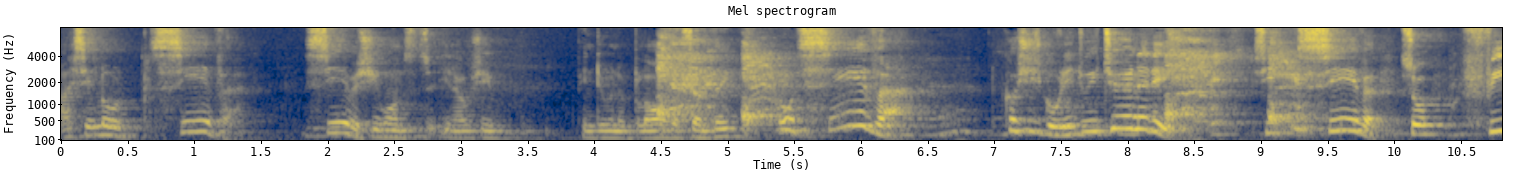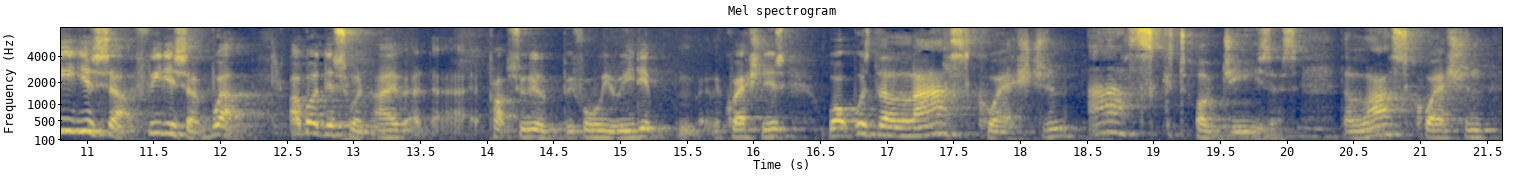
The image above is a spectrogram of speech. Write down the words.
I say, Lord, save her. Save her. She wants to, you know, she's been doing a blog or something. Lord, save her because she's going into eternity. See, save her. So feed yourself, feed yourself. Well, how about this one? I, uh, perhaps we'll, before we read it, the question is, what was the last question asked of Jesus? The last question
